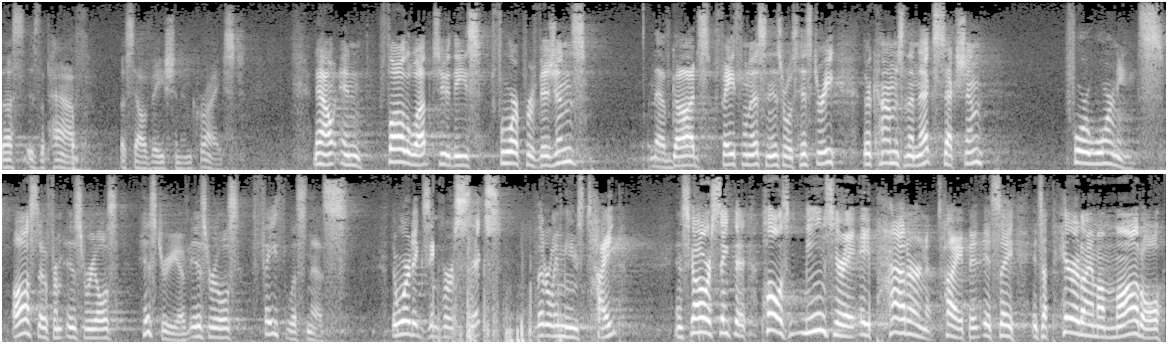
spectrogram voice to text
Thus is the path of salvation in Christ. Now, in follow up to these four provisions of God's faithfulness in Israel's history, there comes in the next section four warnings, also from Israel's history, of Israel's faithlessness. The word example, verse 6, literally means type. And scholars think that Paul means here a, a pattern type. It, it's, a, it's a paradigm, a model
